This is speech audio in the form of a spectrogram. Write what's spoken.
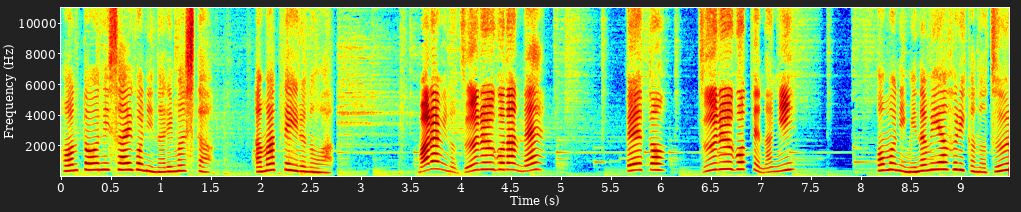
本当に最後になりました。余っているのは、マラミのズールー語だね。えーと、ズールー語って何？っ主に南アフリカのズール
